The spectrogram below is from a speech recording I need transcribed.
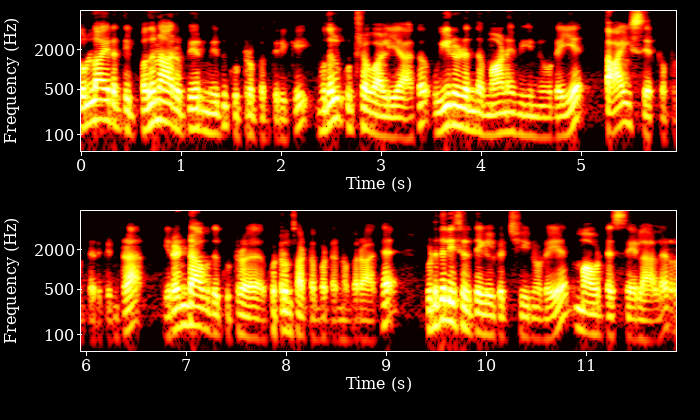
தொள்ளாயிரத்தி பதினாறு பேர் மீது குற்றப்பத்திரிகை முதல் குற்றவாளியாக உயிரிழந்த மாணவியினுடைய தாய் சேர்க்கப்பட்டிருக்கின்றார். இரண்டாவது குற்ற குற்றம் சாட்டப்பட்ட நபராக விடுதலை சிறுத்தைகள் கட்சியினுடைய மாவட்ட செயலாளர்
